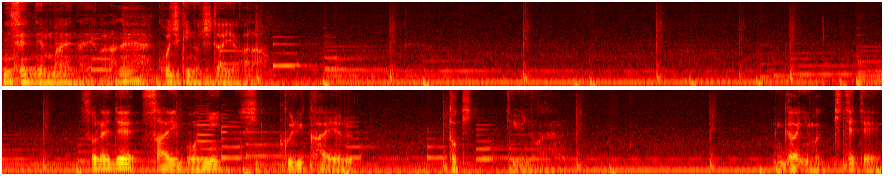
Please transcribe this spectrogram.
2000年前なんやからね「古事記」の時代やから。それで最後にひっくり返る時っていうのがねが今来てて。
